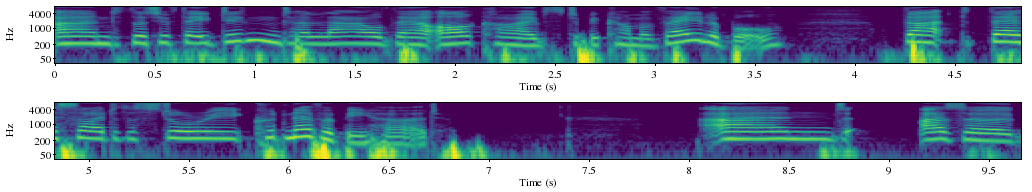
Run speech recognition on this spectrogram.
And that if they didn't allow their archives to become available, that their side of the story could never be heard. And as a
